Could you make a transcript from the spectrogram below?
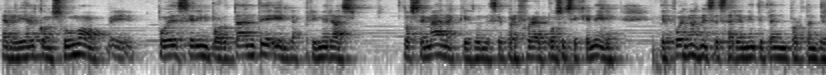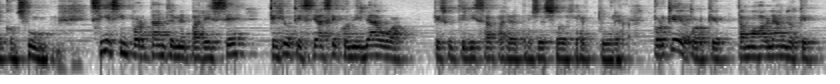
en realidad el consumo eh, puede ser importante en las primeras dos semanas, que es donde se perfora el pozo y se genera. Después no es necesariamente tan importante el consumo. Sí es importante, me parece, qué es lo que se hace con el agua que se utiliza para el proceso de fractura. ¿Por qué? Porque estamos hablando que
